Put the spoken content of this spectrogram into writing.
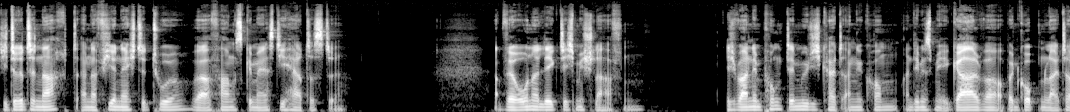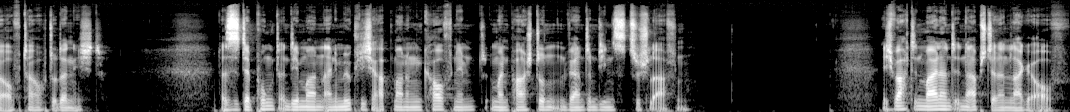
Die dritte Nacht einer Vier-Nächte-Tour war erfahrungsgemäß die härteste. Ab Verona legte ich mich schlafen. Ich war an dem Punkt der Müdigkeit angekommen, an dem es mir egal war, ob ein Gruppenleiter auftaucht oder nicht. Das ist der Punkt, an dem man eine mögliche Abmahnung in Kauf nimmt, um ein paar Stunden während dem Dienst zu schlafen. Ich wachte in Mailand in der Abstellanlage auf.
